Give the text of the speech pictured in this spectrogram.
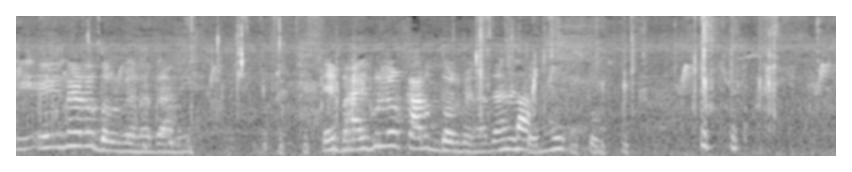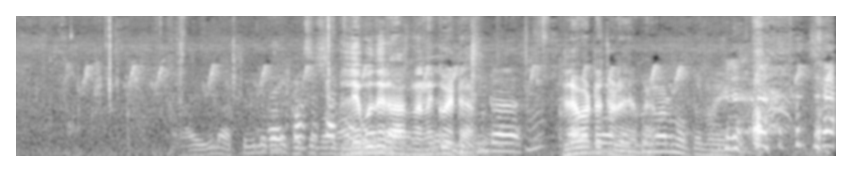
এ- এইনারও ধরবে না জানি। এই ভাইগুলোর কারোর ধরবে না জানি তো মুখ তো। দিয়ে ঘাস না নাকি ওইটা? ফ্লেভারটা চলে যাবে। মতন আচ্ছা।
